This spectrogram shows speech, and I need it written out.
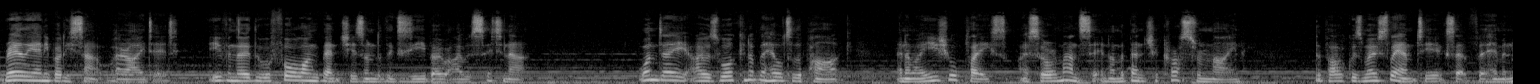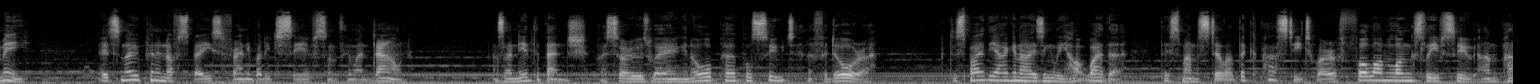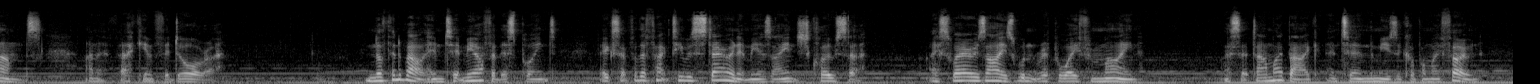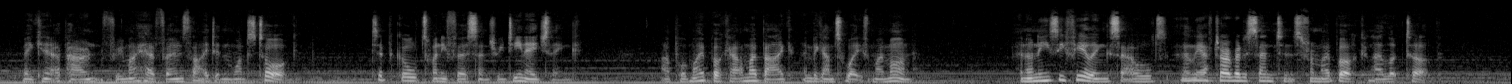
Rarely anybody sat where I did, even though there were four long benches under the gazebo I was sitting at. One day I was walking up the hill to the park, and at my usual place I saw a man sitting on the bench across from mine. The park was mostly empty except for him and me. It's an open enough space for anybody to see if something went down. As I neared the bench, I saw he was wearing an all purple suit and a fedora. Despite the agonisingly hot weather, this man still had the capacity to wear a full on long sleeve suit and pants, and a feckin' fedora. Nothing about him tipped me off at this point, except for the fact he was staring at me as I inched closer. I swear his eyes wouldn't rip away from mine. I set down my bag and turned the music up on my phone, making it apparent through my headphones that I didn't want to talk. Typical 21st century teenage thing. I pulled my book out of my bag and began to wait for my mum. An uneasy feeling settled only after I read a sentence from my book and I looked up.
